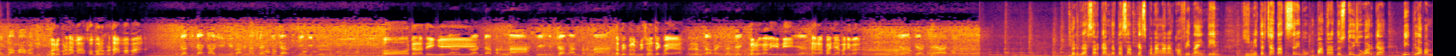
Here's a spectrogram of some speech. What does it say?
Pertama, Pak. Baru pertama, kok baru pertama Pak? Sudah tiga kali ini, Pak. Kena tensi darah tinggi dulu. Oh, darah tinggi. Ya, Belanda pernah, di Gedangan pernah. Tapi belum disuntik Pak ya? Belum sampai suntik. Baru kali ini. Iya. Harapannya apa nih Pak? Ya, biar sehat. Berdasarkan data Satgas Penanganan COVID-19, kini tercatat 1.407 warga di 18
